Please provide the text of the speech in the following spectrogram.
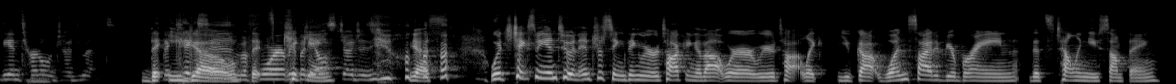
the internal judgment the that kicks ego before everybody kicking. else judges you yes which takes me into an interesting thing we were talking about where we were taught like you've got one side of your brain that's telling you something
